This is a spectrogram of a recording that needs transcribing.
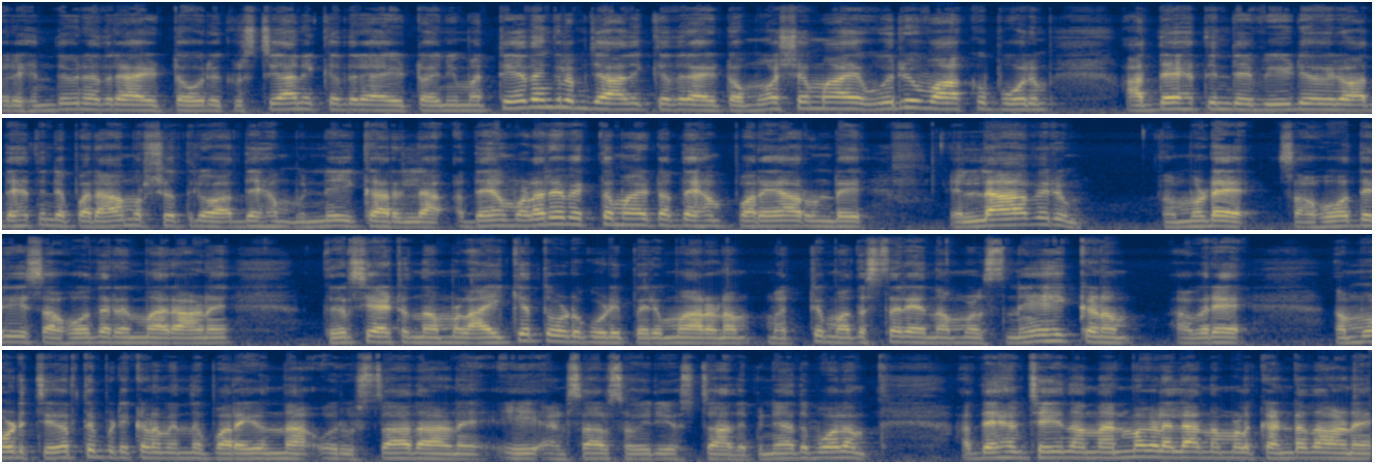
ഒരു ഹിന്ദുവിനെതിരായിട്ടോ ഒരു ക്രിസ്ത്യാനിക്കെതിരായിട്ടോ ഇനി മറ്റേതെങ്കിലും ജാതിക്കെതിരായിട്ടോ മോശമായ ഒരു വാക്ക് പോലും അദ്ദേഹത്തിന്റെ വീഡിയോയിലോ അദ്ദേഹത്തിന്റെ പരാമർശത്തിലോ അദ്ദേഹം ഉന്നയിക്കാറില്ല. അദ്ദേഹം വളരെ വ്യക്തമായിട്ട് അദ്ദേഹം പറയാറുണ്ട് എല്ലാവരും നമ്മുടെ സഹോദരി സഹോദരന്മാരാണ്. തീർച്ചയായിട്ടും നമ്മൾ ഐക്യത്തോടു കൂടി പെരുമാറണം. മറ്റ് മതസ്ഥരെ നമ്മൾ സ്നേഹിക്കണം. അവരെ നമ്മോട് ചേർത്ത് പിടിക്കണമെന്ന് പറയുന്ന ഒരു ഉസ്താദാണ് ഈ അൻസാർ സൗരി ഉസ്താദ്. പിന്നെ അതുപോലെ അദ്ദേഹം ചെയ്യുന്ന നന്മകളെല്ലാം നമ്മൾ കണ്ടതാണ്.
